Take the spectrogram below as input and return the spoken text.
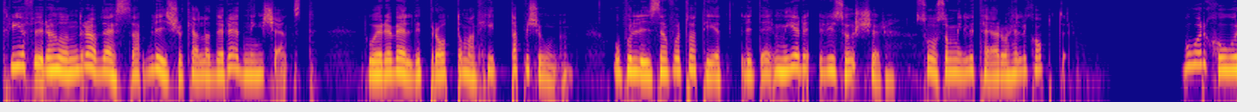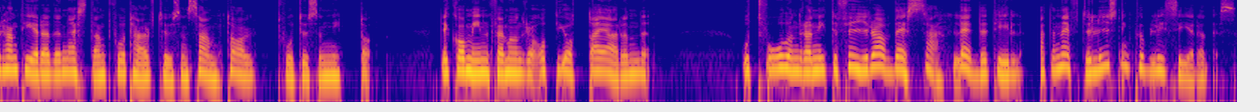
300-400 av dessa blir så kallade räddningstjänst. Då är det väldigt bråttom att hitta personen och polisen får ta till lite mer resurser såsom militär och helikopter. Vår jour hanterade nästan 2 500 samtal 2019. Det kom in 588 ärenden och 294 av dessa ledde till att en efterlysning publicerades.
